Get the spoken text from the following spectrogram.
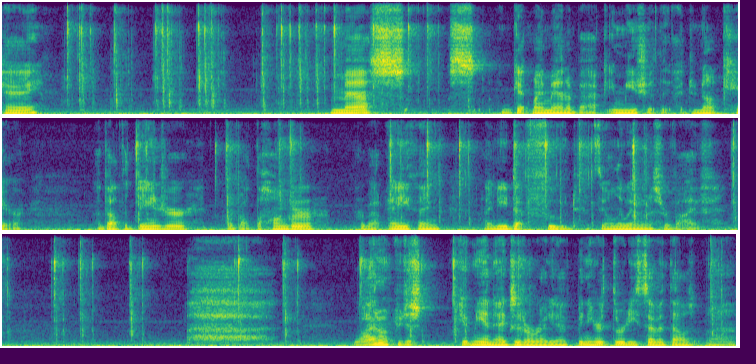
Okay. Mass get my mana back immediately. I do not care about the danger or about the hunger or about anything. I need that food. It's the only way I'm going to survive. Why don't you just give me an exit already? I've been here 37,000... Uh,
